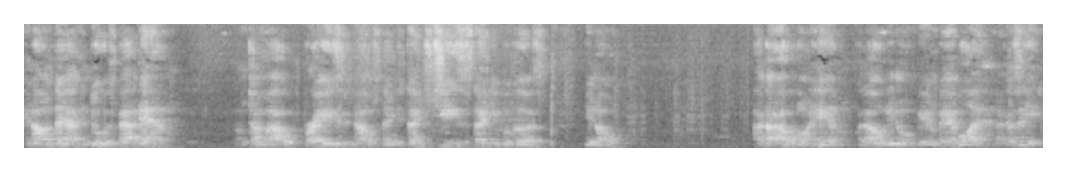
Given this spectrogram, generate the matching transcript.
And all thing I can do is bow down. I'm talking about I was praising. I was thinking, thank you, Jesus. Thank you because, you know, I thought I was going to hell. Because I was, you know, being a bad boy, like I said.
